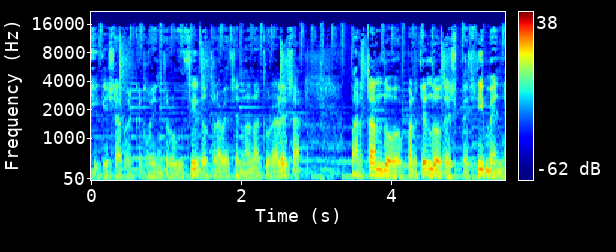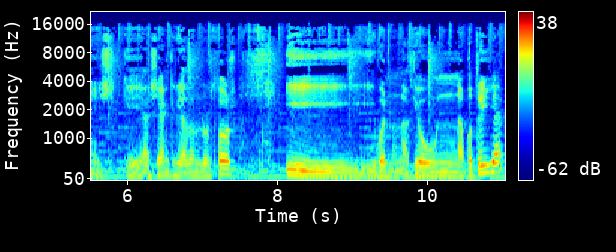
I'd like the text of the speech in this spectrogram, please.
y que se ha reintroducido otra vez en la naturaleza, partiendo, partiendo de especímenes que se han criado en los dos. Y, bueno, nació una potrilla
